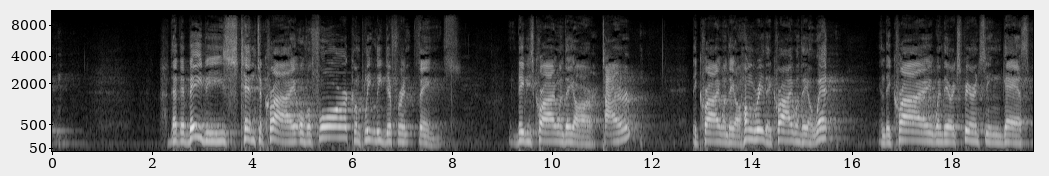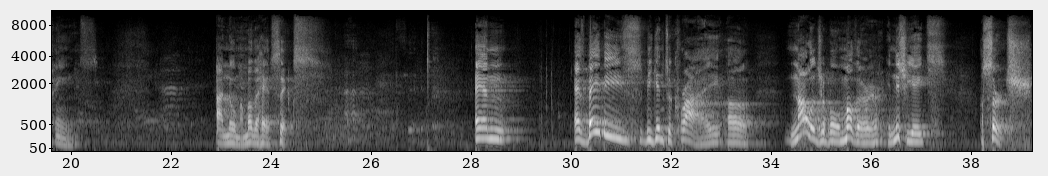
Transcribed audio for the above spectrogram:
that their babies tend to cry over four completely different things. Babies cry when they are tired, they cry when they are hungry, they cry when they are wet, and they cry when they're experiencing gas pains. I know my mother had six. And as babies begin to cry, a knowledgeable mother initiates a search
